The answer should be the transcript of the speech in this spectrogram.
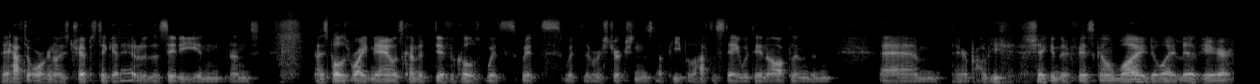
they have to organize trips to get out of the city and and i suppose right now it's kind of difficult with with with the restrictions that people have to stay within auckland and um, they're probably shaking their fist, going, "Why do I live here?"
